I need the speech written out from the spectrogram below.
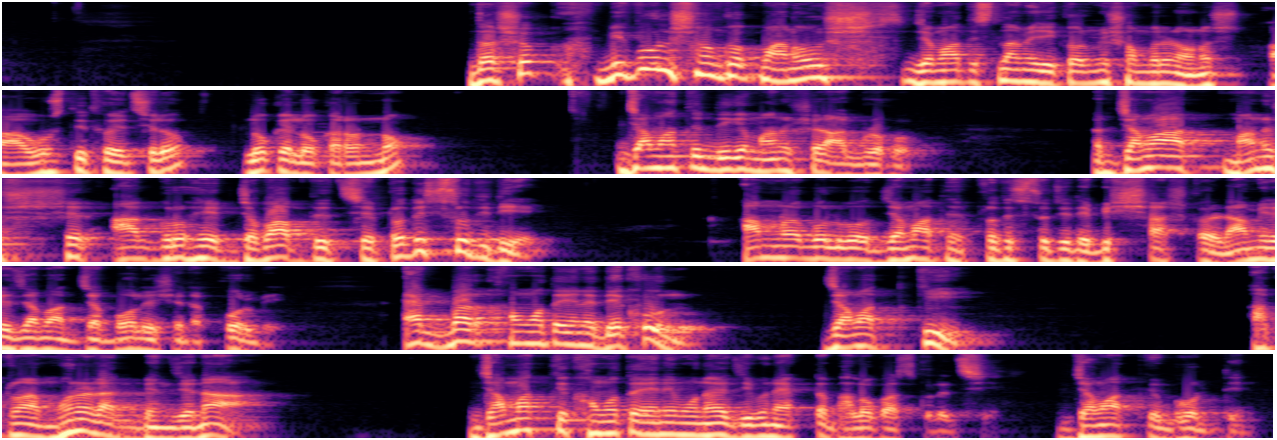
দর্শক, বিপুল সংখ্যক মানুষ জামাত ইসলামের এই কর্মী সম্মেলনে উপস্থিত হয়েছিল। লোকে লোকারণ্য। জামাতের দিকে মানুষের আগ্রহ। আর জামাত মানুষের আগ্রহের জবাব দিচ্ছে প্রতিশ্রুতি দিয়ে। আমরা বলব জামাতের প্রতিশ্রুতিতে বিশ্বাস করেন, আমিরে জামাত যা বলে সেটা করবে। একবার ক্ষমতা এনে দেখুন জামাত কি। আপনারা মনে রাখবেন যে না, জামাতকে ক্ষমতা এনে মনে হয় জীবনে একটা ভালো কাজ করেছি, জামাতকে ভোট দিন।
